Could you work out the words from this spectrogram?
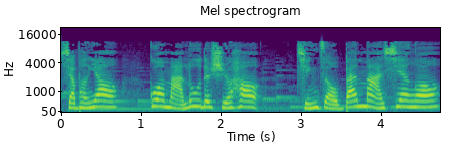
小朋友，过马路的时候。请走斑马线哦。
